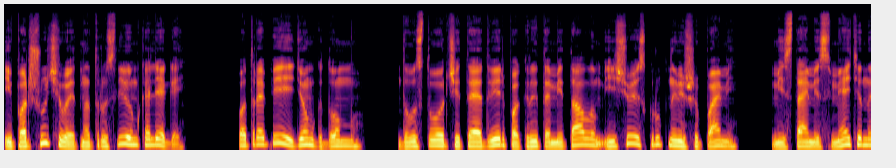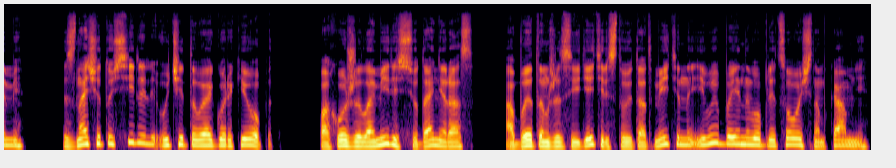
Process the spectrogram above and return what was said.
и подшучивает над трусливым коллегой. По тропе идем к дому. Двустворчатая дверь покрыта металлом, еще и с крупными шипами, местами смятинами. Значит, усилили, учитывая горький опыт. Похоже, ломились сюда не раз. Об этом же свидетельствуют отметины и выбоины в облицовочном камне.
